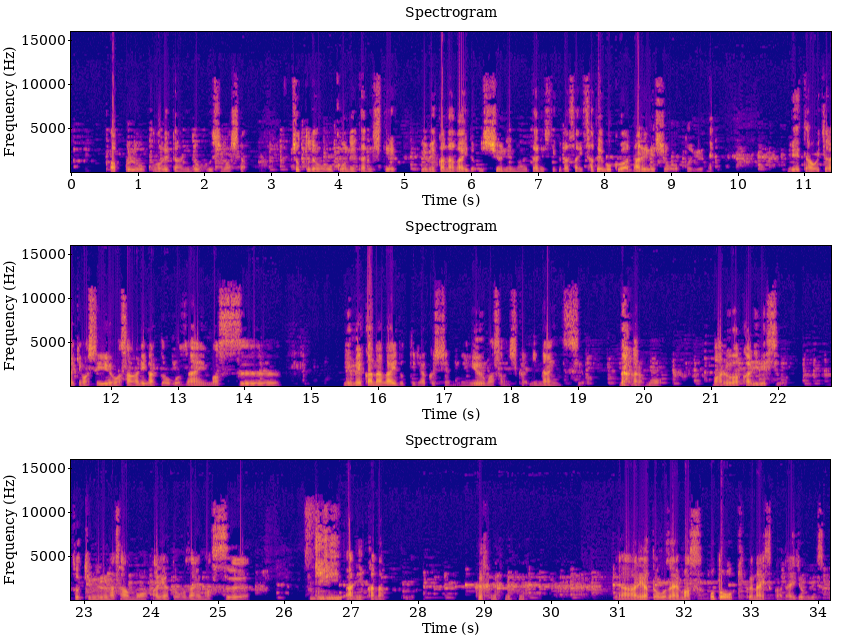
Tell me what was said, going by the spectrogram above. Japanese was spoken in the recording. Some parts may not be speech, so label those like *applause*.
アップルをこのレターに同封しました。ちょっとでも僕をネタにして、夢かなガイド一周年のネタにしてください。さて僕は誰でしょう？というね、レターをいただきまして、ゆうまさんありがとうございます。夢かなガイドって略してるのね、ゆうまさんしかいないんですよ。だからもう、丸分かりですよ。そう、キムルナさんもありがとうございます。ギリ兄かないやーありがとうございます。音大きくないですか？大丈夫ですか？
